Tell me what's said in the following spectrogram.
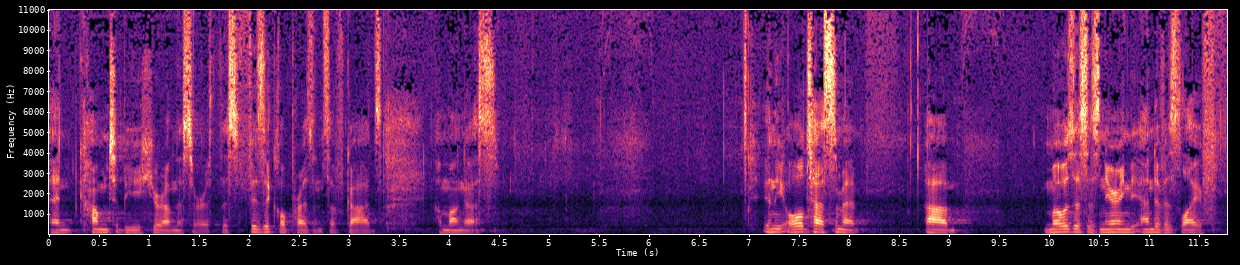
and come to be here on this earth, this physical presence of God's among us. In the Old Testament, um, Moses is nearing the end of his life.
